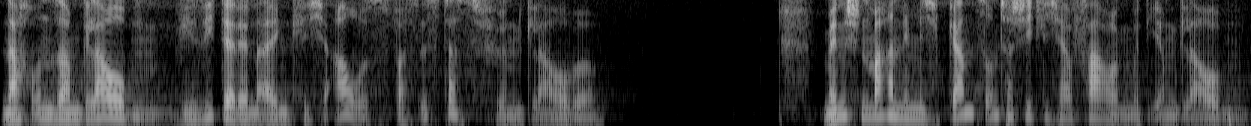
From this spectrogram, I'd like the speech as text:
nach unserem Glauben. Wie sieht der denn eigentlich aus? Was ist das für ein Glaube? Menschen machen nämlich ganz unterschiedliche Erfahrungen mit ihrem Glauben.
